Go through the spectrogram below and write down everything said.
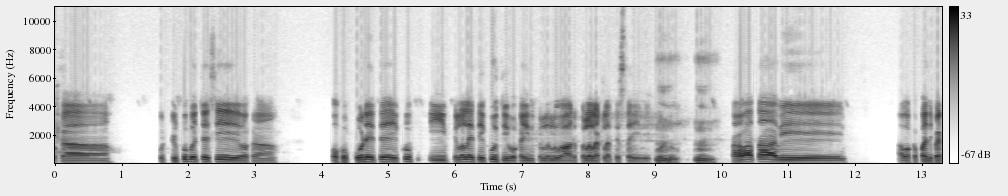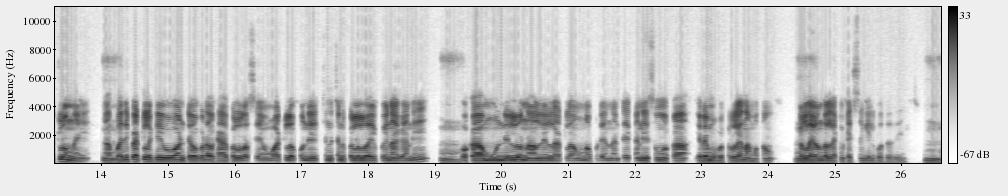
ఒక ట్రిప్కి వచ్చేసి ఒక ఒక కోడి అయితే ఎక్కువ ఈ పిల్లలు అయితే ఎక్కువ తీ ఒక ఐదు పిల్లలు ఆరు పిల్లలు అట్లా తీస్తాయి ఇవి తర్వాత అవి ఒక పది పెట్టలు ఉన్నాయి. ఆ పది పెట్టలకి అంటే కూడా ఒక యాభై పిల్లలు వస్తాయి. వాటిలో కొన్ని చిన్న చిన్న పిల్లలు అయిపోయినా కానీ ఉమ్, ఒక మూడు నెలలు నాలుగు నెలలు అట్లా ఉన్నప్పుడు ఏంటంటే కనీసం ఒక ఇరవై ముప్పై పిల్లలైనా అమ్ముతాం. పిల్ల ఐదు వందల లెక్కన ఖచ్చితంగా వెళ్ళిపోతుంది. ఉమ్,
